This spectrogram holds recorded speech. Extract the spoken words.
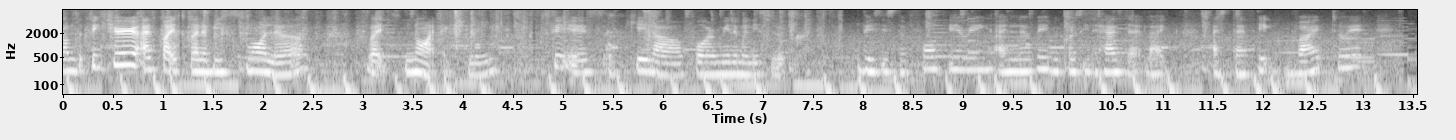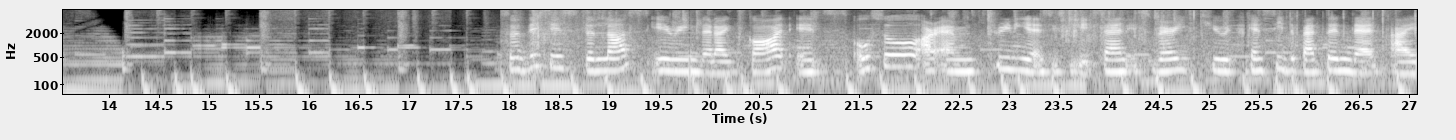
From the picture, I thought it's gonna be smaller, but it's not actually. It is okay lah for minimalist look. This is the fourth earring. I love it because it has that like aesthetic vibe to it. So this is the last earring that I got. It's also RM 368 cent. It's very cute. You can see the pattern that I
